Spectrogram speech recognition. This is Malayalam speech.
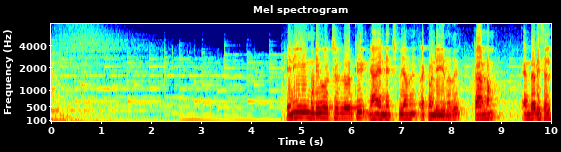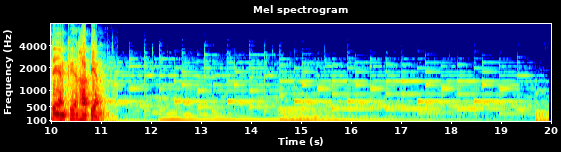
ഇനി മുടി കുറിച്ചുള്ളവർക്ക് ഞാൻ എൻ എച്ച് പി ആണ് റെക്കമെൻഡ് ചെയ്യുന്നത്. കാരണം എന്റെ റിസൾട്ട് എനിക്ക് ഹാപ്പിയാണ്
